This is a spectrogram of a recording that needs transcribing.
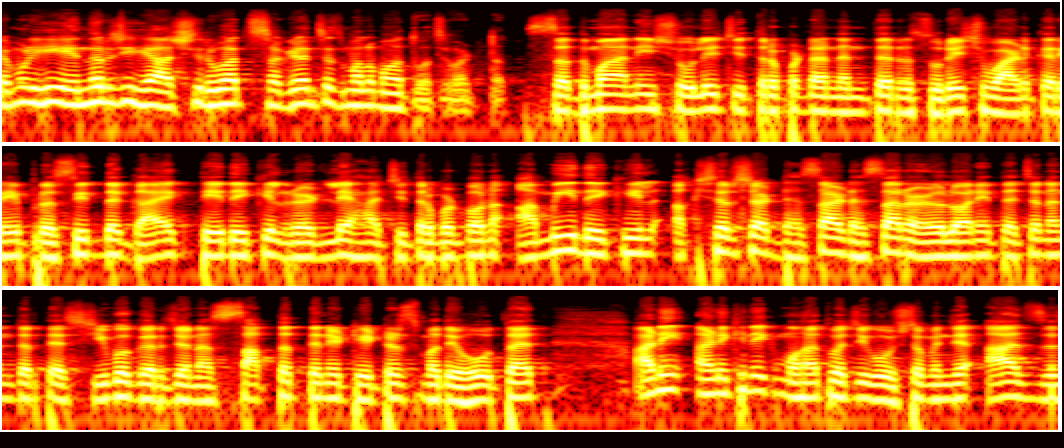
त्यामुळे ही एनर्जी हे आशीर्वाद सगळ्यांचेच मला महत्त्वाचे वाटतात. सदमा आणि शोले चित्रपटानंतर सुरेश वाडकर हे प्रसिद्ध गायक ते देखील रडले. हा चित्रपट पाहून आम्ही देखील अक्षरशः ढसा ढसा रडलो आणि त्याच्यानंतर त्या शिवगर्जना सातत्याने थिएटर्समध्ये होत आहेत. आणि आणखीन एक महत्वाची गोष्ट म्हणजे आज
